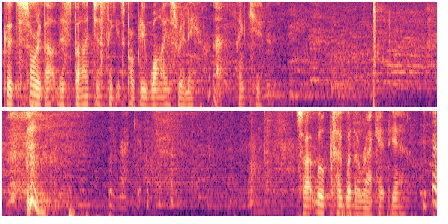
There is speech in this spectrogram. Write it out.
Good. Sorry about this, but I just think it's probably wise, really. Thank you. so I will cope with a racket, yeah.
